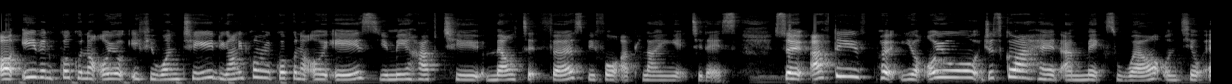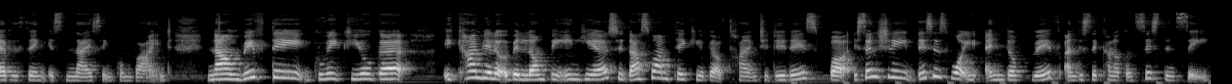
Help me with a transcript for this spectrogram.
or even coconut oil if you want to. The only problem with coconut oil is you may have to melt it first before applying it to this. So after you've put your oil just go ahead and mix well until everything is nice and combined. Now with the greek yogurt it can be a little bit lumpy in here so that's why i'm taking a bit of time to do this. But essentially this is what you end up with and this is the kind of consistency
